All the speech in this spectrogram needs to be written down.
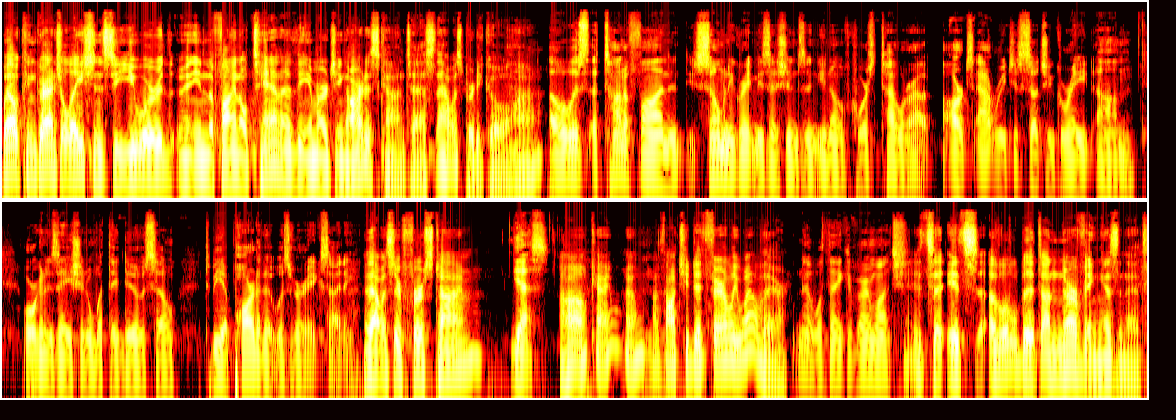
well, congratulations. You were in the final 10 of the Emerging Artist Contest. That was pretty cool, huh? Oh, it was a ton of fun. So many great musicians, and you know, of course, Tidewater Arts Outreach is such a great um, organization and what they do. So to be a part of it was very exciting. That was your first time? Yes. Oh, okay. Well, I thought you did fairly well there. No. Well, thank you very much. It's a, it's a little bit unnerving, isn't it?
